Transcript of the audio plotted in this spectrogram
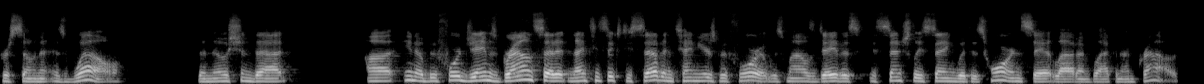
persona as well the notion that uh, you know, before James Brown said it in 1967, 10 years before, it was Miles Davis essentially saying with his horn, Say it loud, I'm black and I'm proud.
